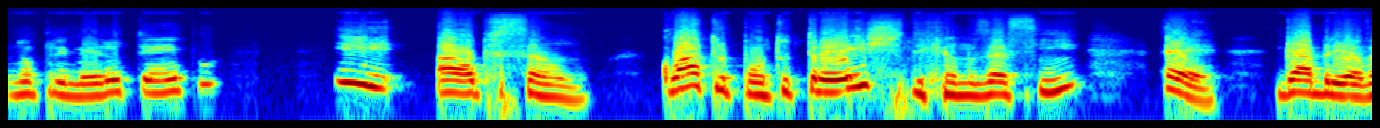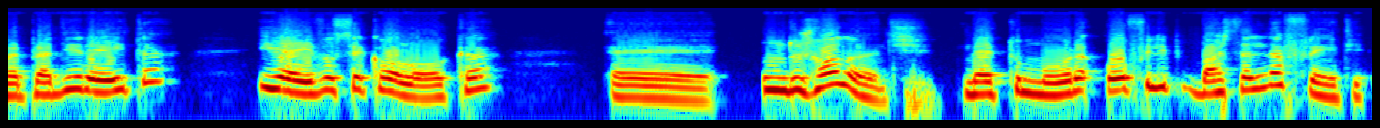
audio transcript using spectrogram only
no primeiro tempo. E a opção 4.3, digamos assim, é Gabriel vai para a direita e aí você coloca é, um dos volantes, Neto Moura ou Felipe Bastos ali na frente.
